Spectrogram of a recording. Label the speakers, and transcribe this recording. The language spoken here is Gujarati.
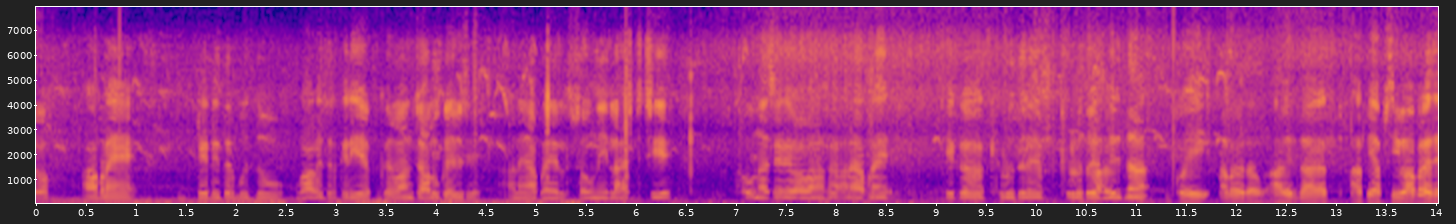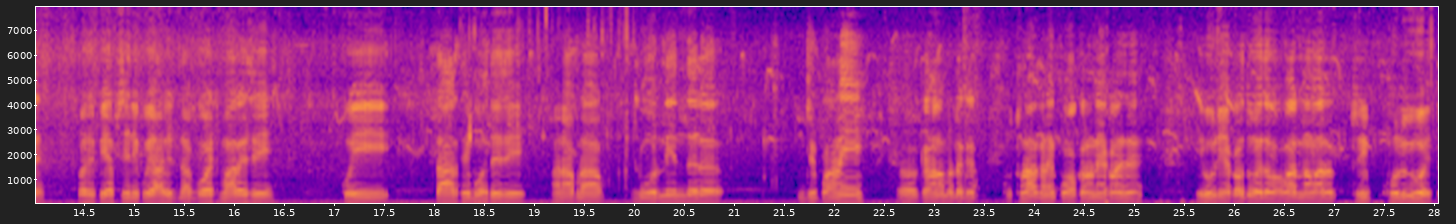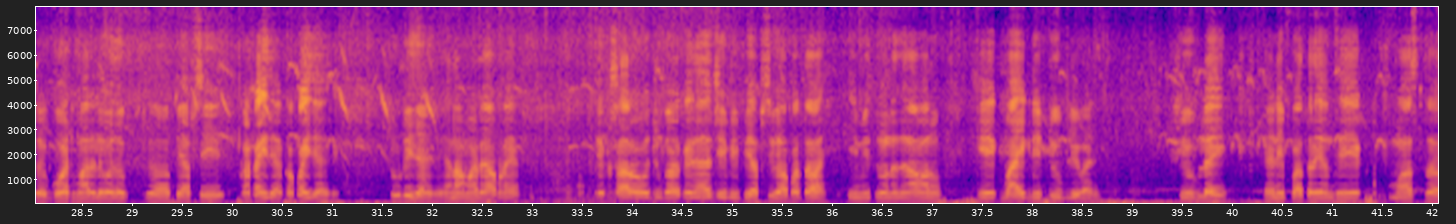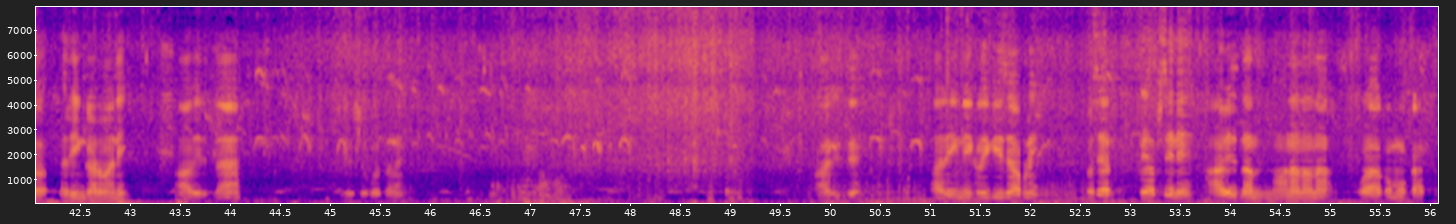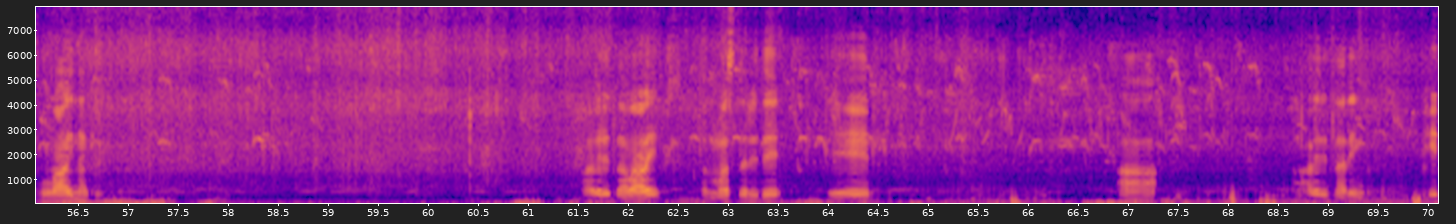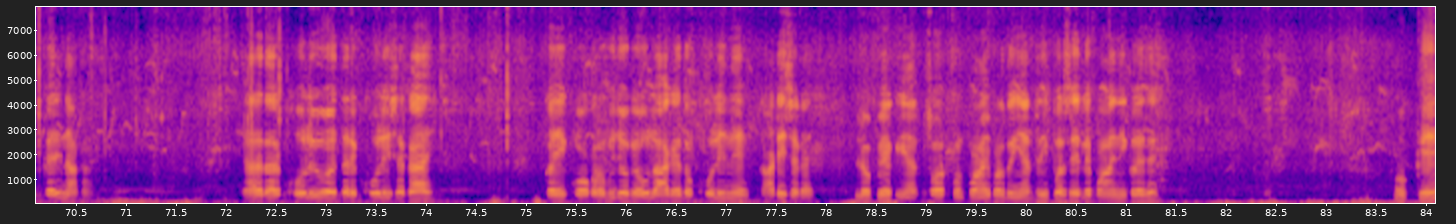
Speaker 1: તો આપણે ટેટી તરબૂચનું વાવેતર કરીએ, કરવાનું ચાલુ કર્યું છે અને આપણે સૌની લાસ્ટ છીએ. સૌના શેરે વાવવાના છે અને આપણે એક ખેડૂતને, ખેડૂતો આવી રીતના કોઈ, આપણે બતાવો, આવી રીતના આ પેપ્સી વાપરે છે, પછી પેપ્સીની કોઈ આવી રીતના ગોઠ મારે છે, કોઈ તારથી બોધે છે અને આપણા બોરની અંદર જે પાણી કહેવાનો મતલબ કે થોડા ઘણે કોકરો નીકળે છે એવું નીકળતું હોય તો અવારનવાર ટ્રીપ ખોલવી હોય તો ગોઠ મારેલી હોય તો પેપ્સી કટાઈ જાય, કપાઈ જાય છે, તૂટી જાય છે. એના માટે આપણે એક સારો જુગાડ કરીને જે બી પેપ્સી વાપરતા હોય, એ મિત્રોને જણાવવાનું કે એક બાઇકની ટ્યુબ લેવાની. ટ્યુબ લઈ, એની પતળી એમથી એક મસ્ત રિંગ કાઢવાની. આવી રીતના. જોઈ શકો તમે. આ રીતે આ રિંગ નીકળી ગઈ છે આપણી. પછી પેપ્સીને આવી રીતના નાના નાના વળાકોમાં કાપ વાળી નાખી આવી રીતના વાળી અને મસ્ત રીતે એ આ આવી રીતના રિંગ ફિટ કરી નાખા જ્યારે તારે ખોલ્યું હોય ત્યારે ખોલી શકાય કંઈ કોકરો બીજો કે એવું લાગે તો ખોલીને કાઢી શકાય લો પેક અહીંયા શોર્ટ પણ પાણી પડતું અહીંયા ડ્રીપર છે એટલે પાણી નીકળે છે ઓકે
